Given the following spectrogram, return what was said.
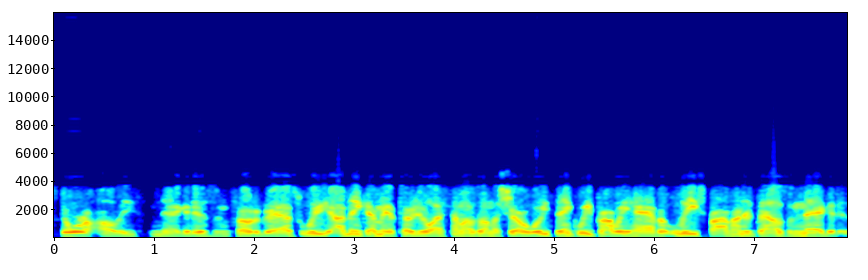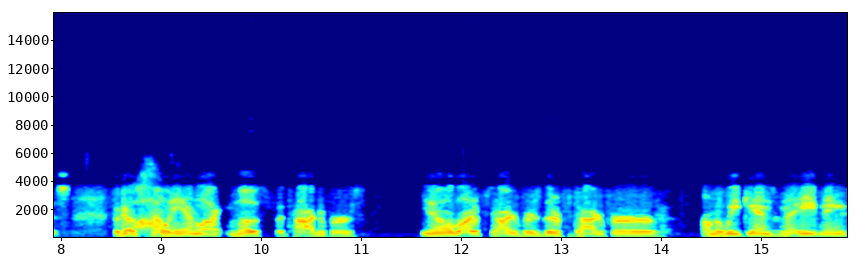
store all these negatives and photographs. We, I think I may have told you the last time I was on the show. We think we probably have at least five hundred thousand negatives because wow. Tony, unlike most photographers, you know, a lot of photographers, they're a photographer on the weekends and the evenings.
